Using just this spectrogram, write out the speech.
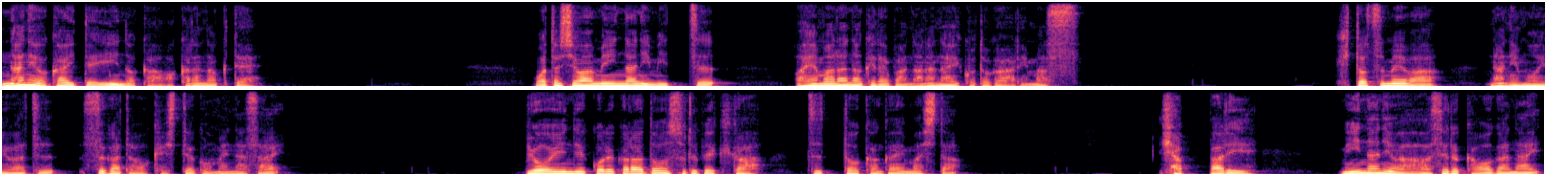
何を書いていいのかわからなくて。私はみんなに3つ謝らなければならないことがあります。一つ目は何も言わず姿を消してごめんなさい。病院でこれからどうするべきかずっと考えました。やっぱりみんなには合わせる顔がない。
